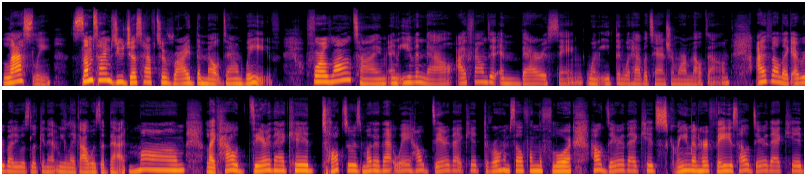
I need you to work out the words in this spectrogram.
Lastly, sometimes you just have to ride the meltdown wave. For a long time, and even now, I found it embarrassing when Ethan would have a tantrum or a meltdown. I felt like everybody was looking at me like I was a bad mom. Like, how dare that kid talk to his mother that way? How dare that kid throw himself on the floor? How dare that kid scream in her face? How dare that kid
